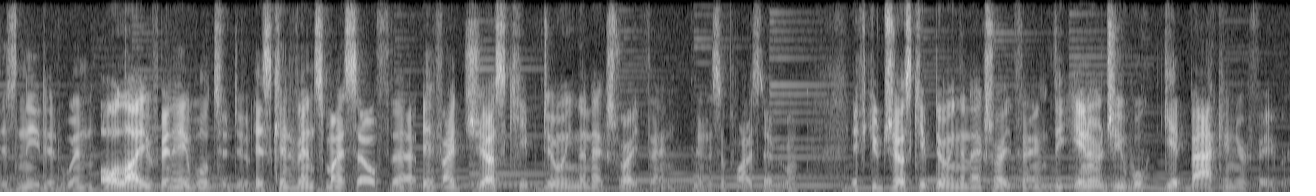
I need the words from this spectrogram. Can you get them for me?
is needed. When all I've been able to do is convince myself that if I just keep doing the next right thing, and this applies to everyone, If you just keep doing the next right thing, the energy will get back in your favor.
